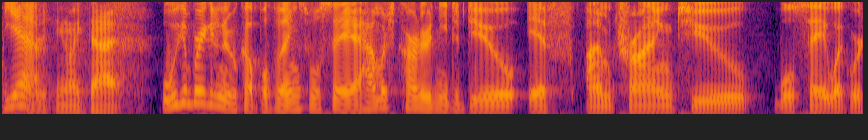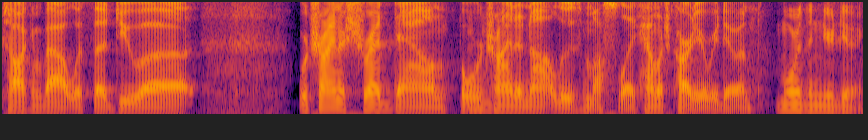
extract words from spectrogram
Yeah. Everything like that. we can break it into a couple things. We'll say how much cardio I need to do if I'm trying to. We'll say like we're talking about with a do a. We're trying to shred down, but we're trying to not lose muscle. Like how much cardio are we doing? More than you're doing.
